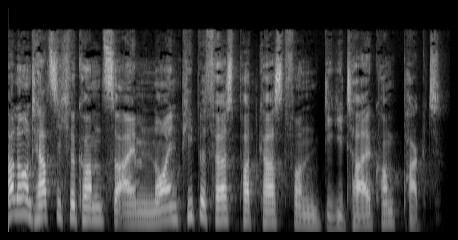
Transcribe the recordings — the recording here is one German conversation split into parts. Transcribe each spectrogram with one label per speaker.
Speaker 1: Hallo und herzlich willkommen zu einem neuen People First Podcast von Digital Kompakt.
